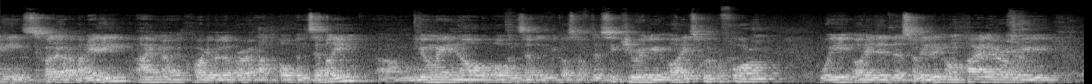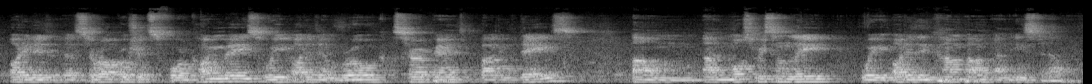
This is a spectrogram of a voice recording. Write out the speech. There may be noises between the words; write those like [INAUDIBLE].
Vanelli. I'm a core developer at OpenZeppelin. Um, you may know OpenZeppelin because of the security audits we perform. We audited the Solidity compiler, we audited uh, several projects for Coinbase, we audited and broke Serpent back in the days. Um, and most recently, we audited Compound and Instal.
